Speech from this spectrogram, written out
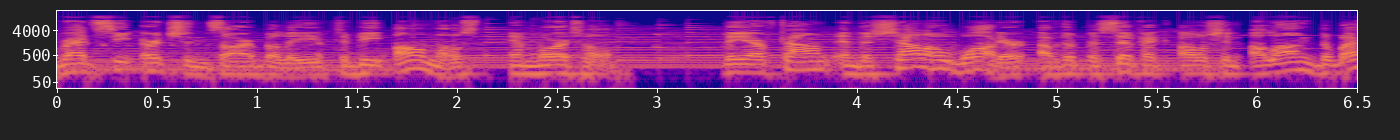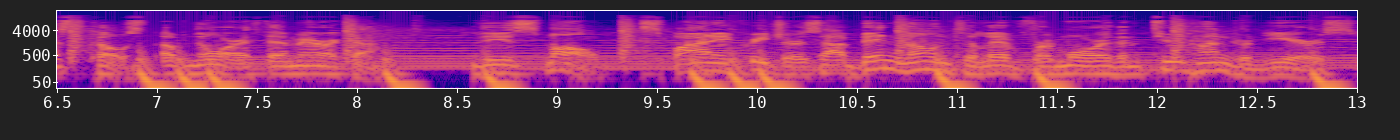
Red sea urchins are believed to be almost immortal. They are found in the shallow water of the Pacific Ocean along the west coast of North America. These small, spiny creatures have been known to live for more than 200 years.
